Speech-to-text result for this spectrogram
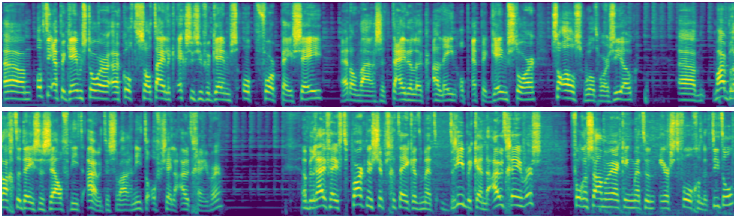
ehm, op die Epic Games Store eh kochten ze al tijdelijk exclusieve games op voor PC. Dan waren ze tijdelijk alleen op Epic Games Store. Zoals World War Z ook. Ehm, maar brachten deze zelf niet uit. Dus ze waren niet de officiële uitgever. Het bedrijf heeft partnerships getekend met drie bekende uitgevers. Voor een samenwerking met hun eerstvolgende titel.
